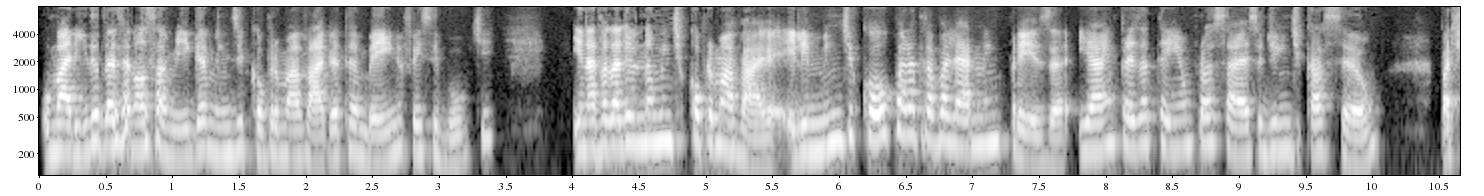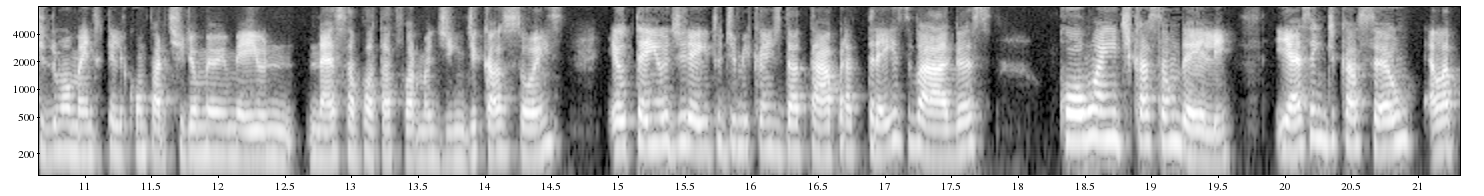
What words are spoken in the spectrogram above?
O marido dessa nossa amiga me indicou para uma vaga também no Facebook. E na verdade ele não me indicou para uma vaga, ele me indicou para trabalhar na empresa. E a empresa tem um processo de indicação partir do momento que ele compartilha o meu e-mail nessa plataforma de indicações, eu tenho o direito de me candidatar para três vagas com a indicação dele. E essa indicação, ela,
